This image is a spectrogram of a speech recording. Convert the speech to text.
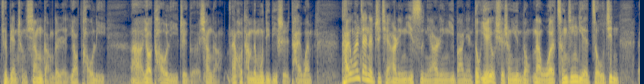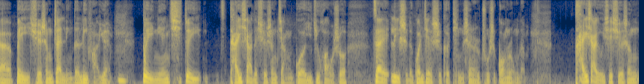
却变成香港的人要逃离，啊、呃，要逃离这个香港，然后他们的目的地是台湾。台湾在那之前，二零一四年、二零一八年都也有学生运动。那我曾经也走进，呃，被学生占领的立法院，对年轻、对台下的学生讲过一句话，我说，在历史的关键时刻挺身而出是光荣的。台下有一些学生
